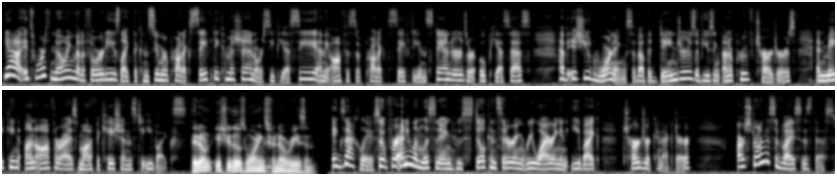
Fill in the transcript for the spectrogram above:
Yeah, it's worth knowing that authorities like the Consumer Product Safety Commission, or CPSC, and the Office of Product Safety and Standards, or OPSS, have issued warnings about the dangers of using unapproved chargers and making unauthorized modifications to e-bikes. They don't issue those warnings for no reason. Exactly. So for anyone listening who's still considering rewiring an e-bike charger connector, our strongest advice is this.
